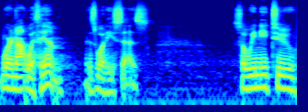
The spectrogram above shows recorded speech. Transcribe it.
we're not with Him, is what He says. So we need to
